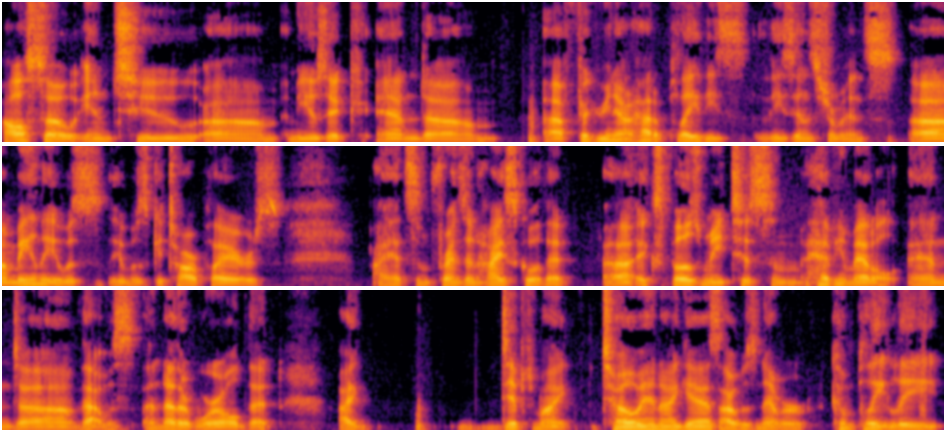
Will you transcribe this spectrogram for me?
also into um, music and um, uh, figuring out how to play these these instruments. Uh, mainly, it was it was guitar players. I had some friends in high school that uh, exposed me to some heavy metal, and uh, that was another world that I dipped my toe in. I guess I was never completely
